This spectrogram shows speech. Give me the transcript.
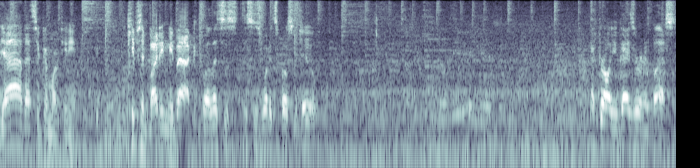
Yeah, that's a good martini. It keeps inviting me back. Well, this is this is what it's supposed to do. After all, you guys are in a bus.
